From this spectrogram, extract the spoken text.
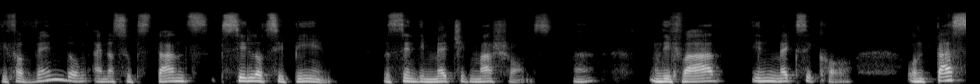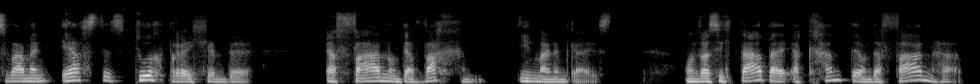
die Verwendung einer Substanz Psilocybin. Das sind die Magic Mushrooms. Und ich war in Mexiko. Und das war mein erstes durchbrechende Erfahren und Erwachen in meinem Geist. Und was ich dabei erkannte und erfahren habe,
